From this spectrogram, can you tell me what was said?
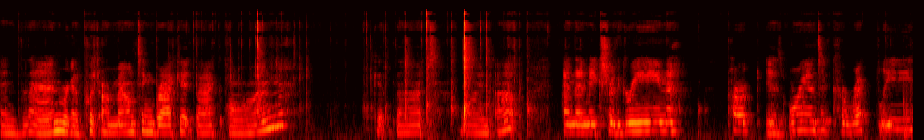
And then we're gonna put our mounting bracket back on. Get that lined up and then make sure the green part is oriented correctly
